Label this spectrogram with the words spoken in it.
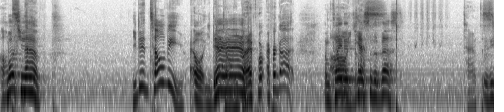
Oh Mochi. snap! You didn't tell me. Oh, you did Yeah, tell yeah, me, yeah. but I, for, I forgot. I'm playing Oh, it close to the vest. Time to Is see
